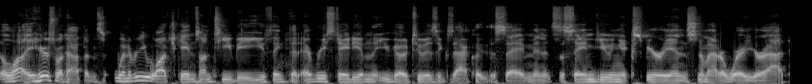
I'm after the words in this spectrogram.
a lot here's what happens. Whenever you watch games on tv you think that every stadium that you go to is exactly the same and it's the same viewing experience no matter where you're at.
